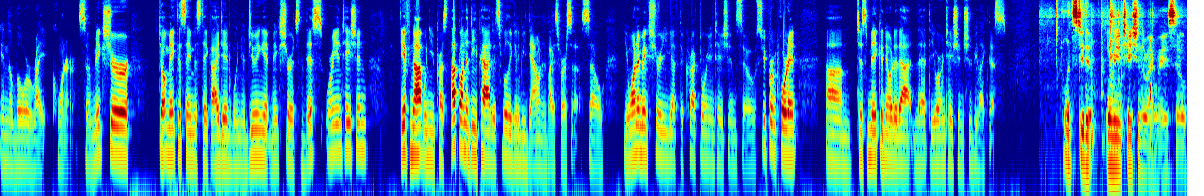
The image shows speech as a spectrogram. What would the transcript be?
in the lower right corner. So make sure, don't make the same mistake I did when you're doing it. Make sure it's this orientation. If not, when you press up on the D-pad, it's really going to be down and vice versa. So you want to make sure you get the correct orientation. So super important. Um, just make a note of that, that the orientation should be like this. Let's do the orientation the right way. So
